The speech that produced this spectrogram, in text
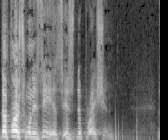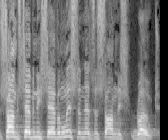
The first one is this is depression. Psalm 77, listen as the psalmist wrote.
